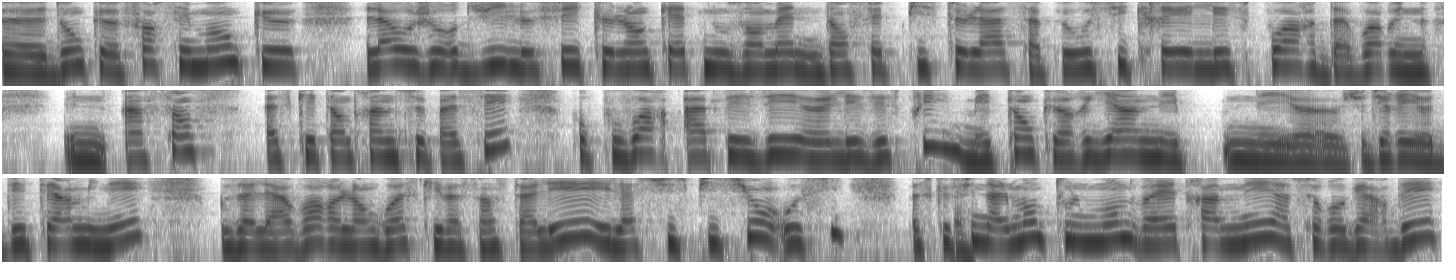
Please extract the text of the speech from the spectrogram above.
Donc, forcément que là, aujourd'hui, le fait que l'enquête nous emmène dans cette piste-là, ça peut aussi créer l'espoir d'avoir une, une, un sens à ce qui est en train de se passer pour pouvoir apaiser les esprits. Mais tant que rien n'est euh, je dirais, euh, déterminé, vous allez avoir l'angoisse qui va s'installer et la suspicion aussi, parce que finalement, tout le monde va être amené à se regarder,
